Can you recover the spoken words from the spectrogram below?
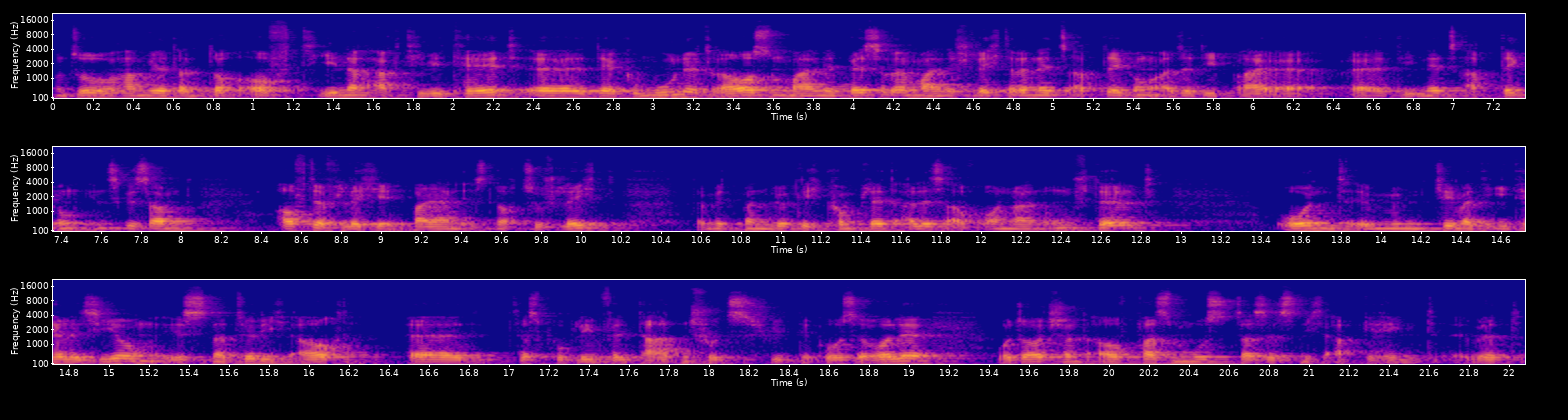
Und so haben wir dann doch oft, je nach Aktivität äh, der Kommune draußen, mal eine bessere, mal eine schlechtere Netzabdeckung. Also die, äh, die Netzabdeckung insgesamt auf der Fläche in Bayern ist noch zu schlecht, damit man wirklich komplett alles auf online umstellt. Und im Thema Digitalisierung ist natürlich auch äh, das Problemfeld Datenschutz spielt eine große Rolle, wo Deutschland aufpassen muss, dass es nicht abgehängt wird.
